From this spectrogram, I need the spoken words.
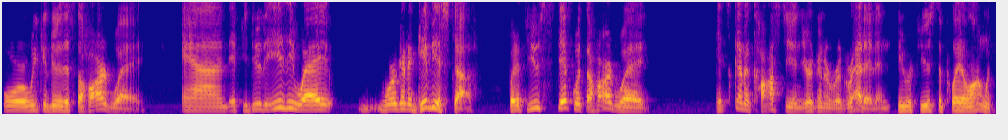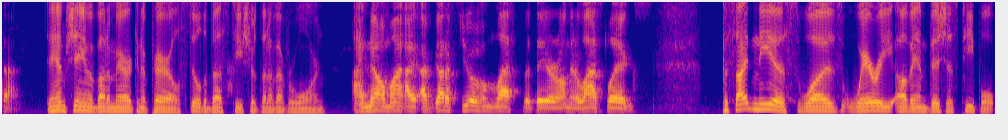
or we can do this the hard way. And if you do the easy way, we're going to give you stuff. But if you stick with the hard way, it's going to cost you and you're going to regret it. And he refused to play along with that. Damn shame about American Apparel. Still the best t shirt that I've ever worn. I know. My, I, I've got a few of them left, but they are on their last legs. Posidonius was wary of ambitious people.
